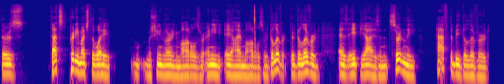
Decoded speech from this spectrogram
there's that's pretty much the way machine learning models or any AI models are delivered. They're delivered as APIs, and certainly have to be delivered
